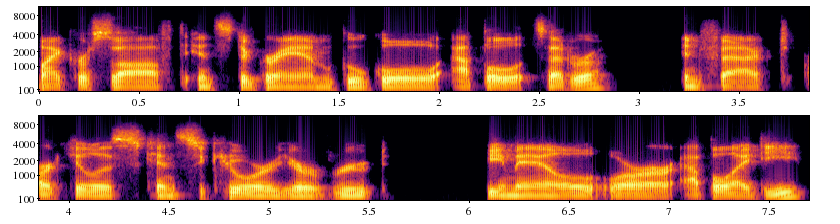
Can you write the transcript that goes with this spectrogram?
Microsoft, Instagram, Google, Apple, etc. In fact, Arculus can secure your root Gmail or Apple ID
